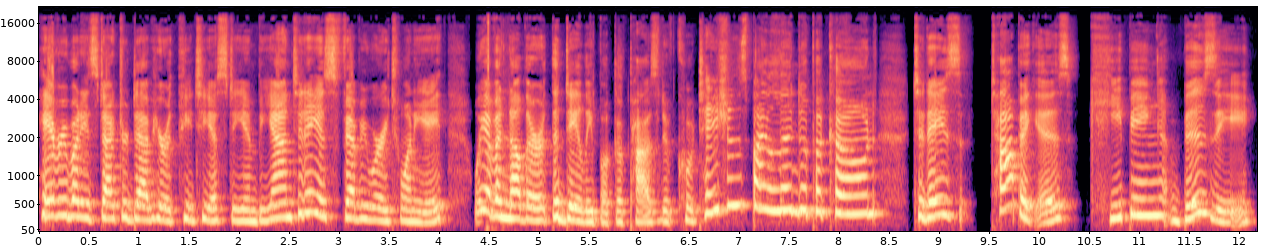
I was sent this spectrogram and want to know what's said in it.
Hey, everybody, it's Dr. Deb here with PTSD and Beyond. Today is February 28th. We have another The Daily Book of Positive Quotations by Linda Picone. Today's topic is keeping busy.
